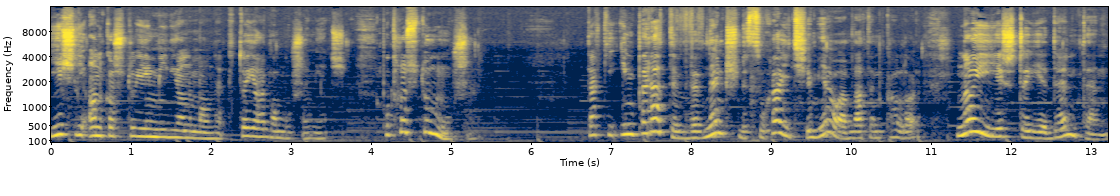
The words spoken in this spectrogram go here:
jeśli on kosztuje milion monet, to ja go muszę mieć. Po prostu muszę. Taki imperatyw wewnętrzny, słuchajcie, miałam na ten kolor. No i jeszcze jeden ten.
